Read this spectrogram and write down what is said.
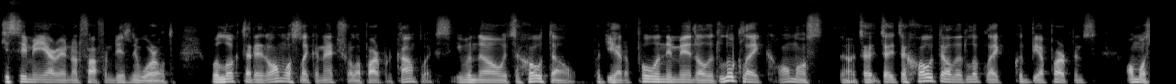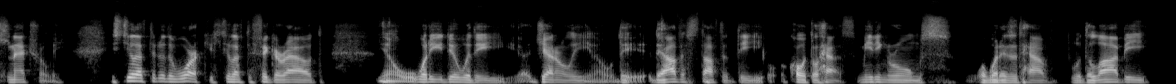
Kissimmee area, not far from Disney World. We looked at it almost like a natural apartment complex, even though it's a hotel. But you had a pool in the middle. It looked like almost you know, it's, a, it's a hotel that looked like could be apartments almost naturally. You still have to do the work. You still have to figure out, you know, what do you do with the uh, generally, you know, the the other stuff that the hotel has, meeting rooms. What does it have with the lobby?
